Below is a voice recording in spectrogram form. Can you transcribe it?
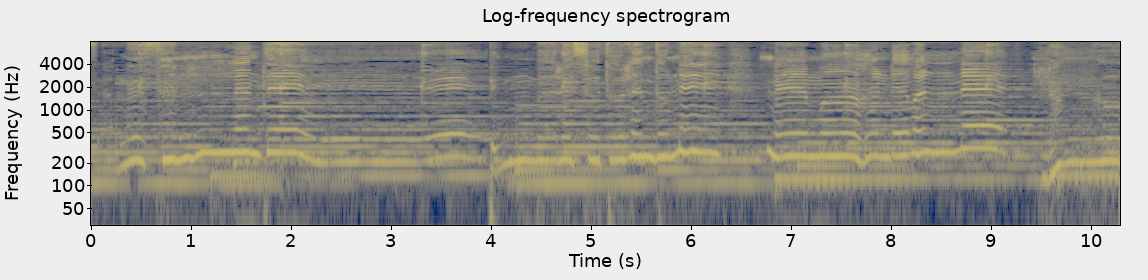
සැනසල්ලඳේ පින්බර සුදුලඳුනේ නෑමාහඬවන්නේ ලංගෝ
